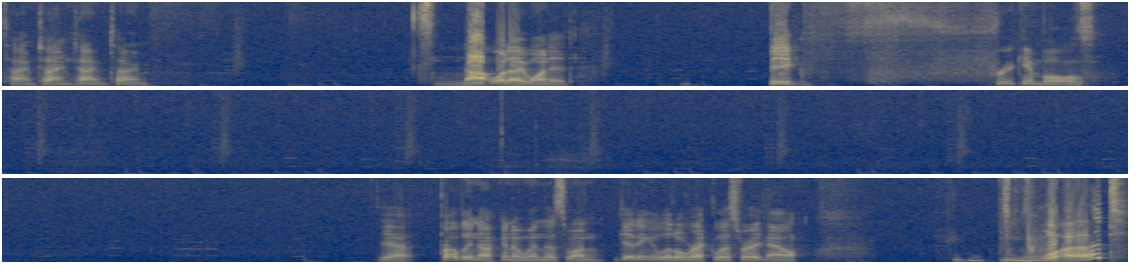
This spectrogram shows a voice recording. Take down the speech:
Time, time, time, time. It's not what I wanted. Big freaking balls. Yeah, probably not going to win this one. Getting a little reckless right now. What?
